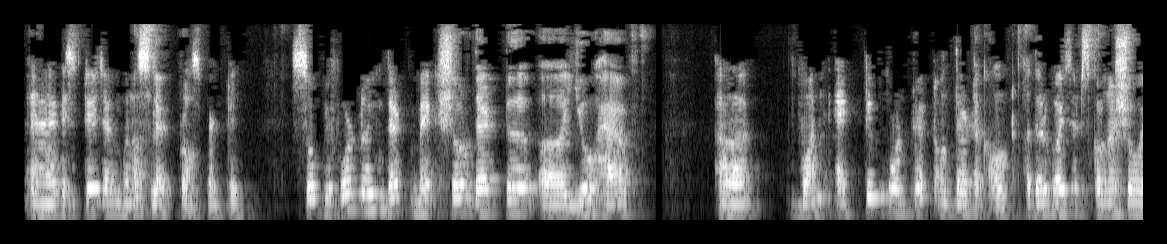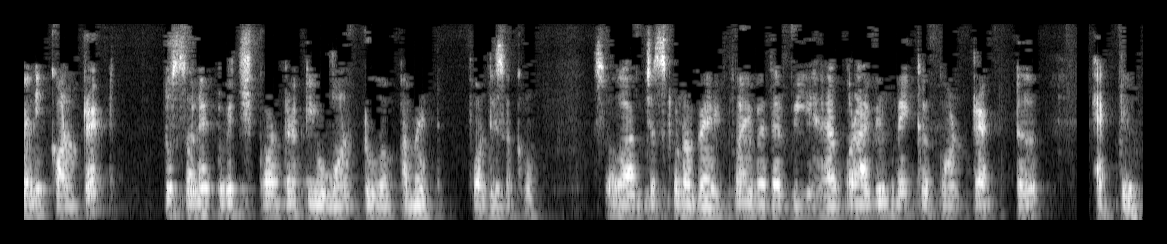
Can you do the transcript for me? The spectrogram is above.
And stage I'm gonna select prospecting so before doing that make sure that uh, you have uh, one active contract on that account. Otherwise it's gonna show any contract to select which contract you want to amend for this account. So I'm just gonna verify whether we have or I will make a contract uh, active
